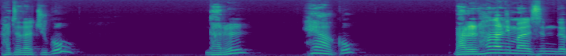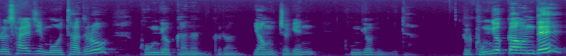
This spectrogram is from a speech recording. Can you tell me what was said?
가져다 주고 나를 해하고 나를 하나님 말씀대로 살지 못하도록 공격하는 그런 영적인 공격입니다. 그 공격 가운데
